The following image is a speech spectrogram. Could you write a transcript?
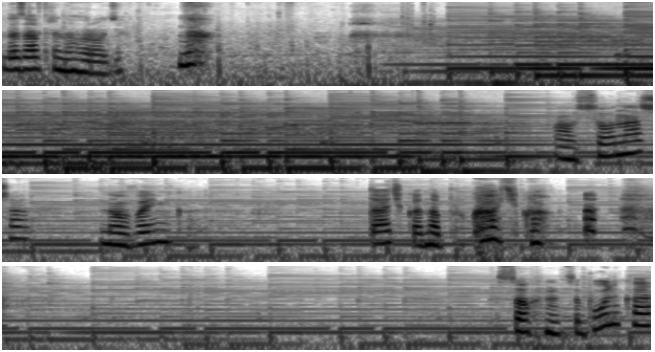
до завтра на городі. А ось наша новенька тачка на прокачку. Сохне цибулька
